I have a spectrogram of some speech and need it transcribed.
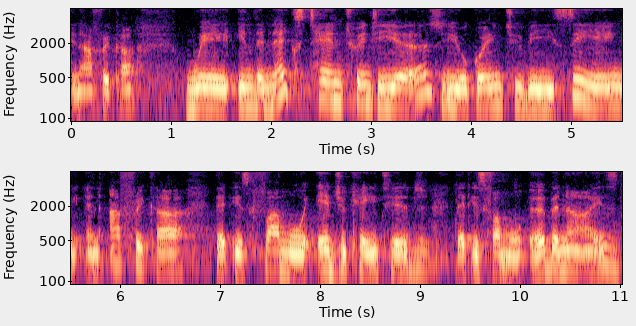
in Africa, where in the next 10, 20 years, you're going to be seeing an Africa that is far more educated, that is far more urbanized,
